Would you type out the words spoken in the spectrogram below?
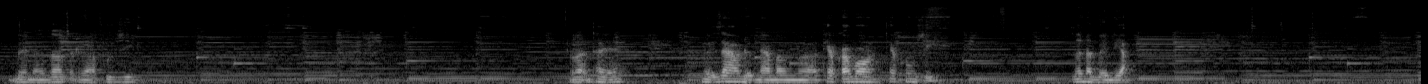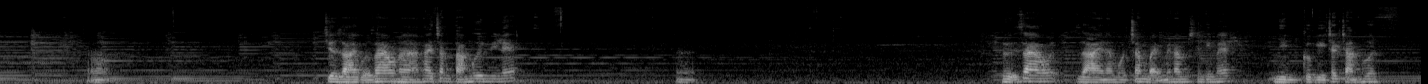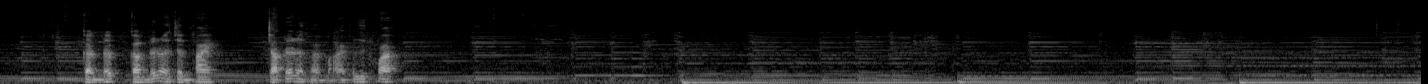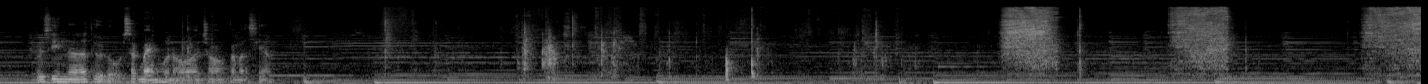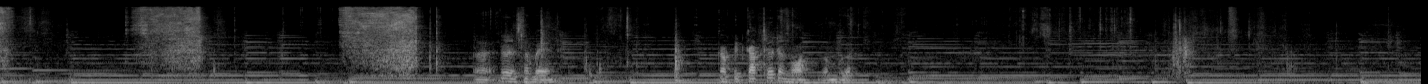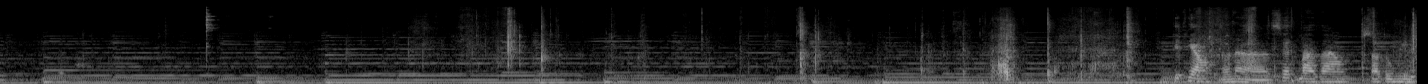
Đây là dao chặt gà Fuji. Vâng, các bạn thấy đấy lưỡi dao được làm bằng ờ, thép carbon thép không dỉ rất là bền đẹp. Đó. chiều dài của dao là 280 mm ờ. lưỡi dao ấy, dài là 175 cm nhìn cực kỳ chắc chắn luôn. Cần rất cầm rất là trần tay chặt rất là thoải mái và dứt khoát. Tôi xin ờ, thử độ sắc bén của nó cho các bạn xem. À, rất là sắc bén. Cà phê cắt rất là ngọt và mượt. Tiếp theo, đó là set ba dao Satomi.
